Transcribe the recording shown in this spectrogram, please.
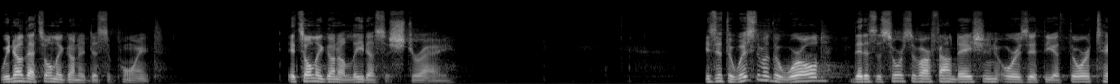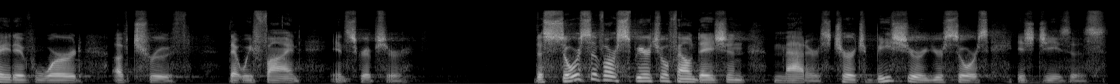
We know that's only going to disappoint. It's only going to lead us astray. Is it the wisdom of the world that is the source of our foundation, or is it the authoritative word of truth that we find in Scripture? The source of our spiritual foundation matters. Church, be sure your source is Jesus.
